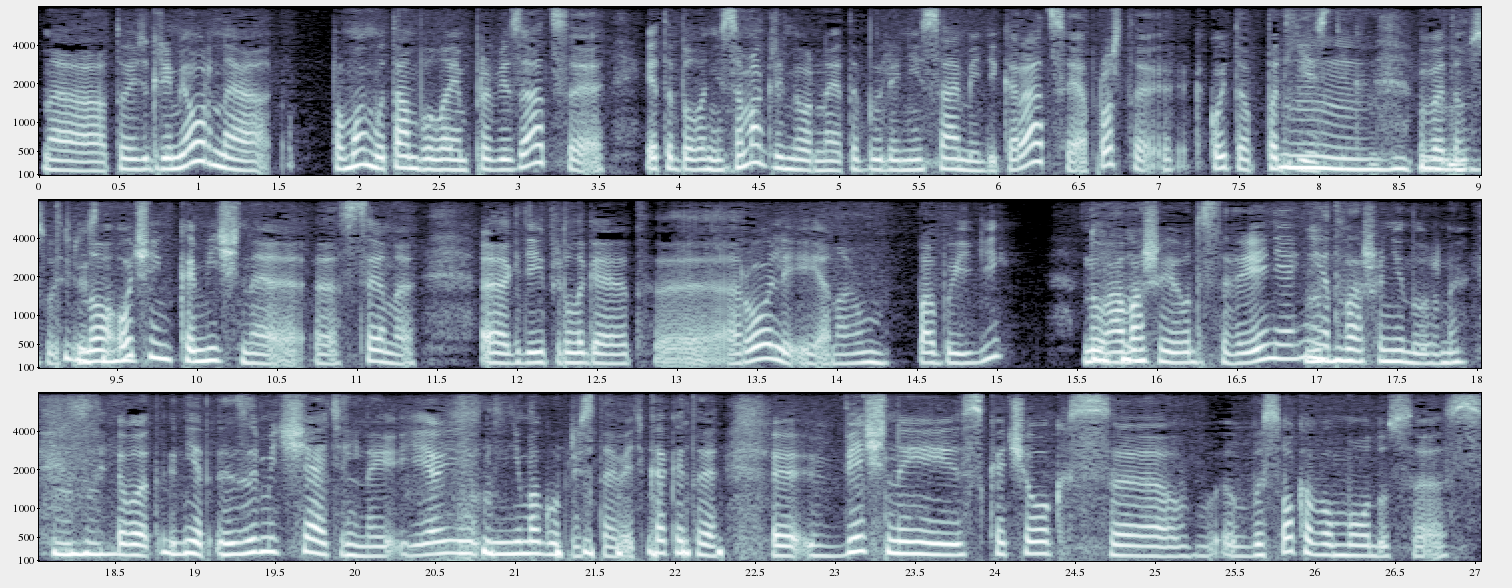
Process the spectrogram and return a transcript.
то есть гримерное, по-моему, там была импровизация. Это была не сама гримерная, это были не сами декорации, а просто какой-то подъездик mm-hmm. в этом суть. Но очень комичная э, сцена, где ей предлагают роли, и она «Баба, иди», ну, а ваши удостоверения? Нет, ваши не нужны. Вот. Нет, замечательный. Я не могу представить, как это э, вечный скачок с э, высокого модуса, с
